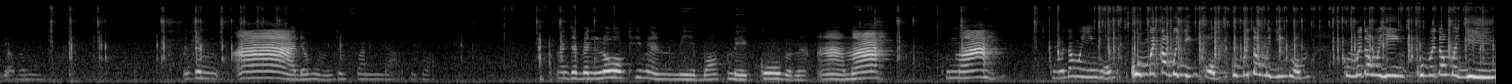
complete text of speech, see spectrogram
เดี๋ยวมันง มันจะอ่า เดี๋ยวผมจะฟันดาบดีกว่า มันจะเป็นโลกที่มันมีบล็อกเลโก้แบบนี้อ่ามา คุณมา คุณไม่ต้องมายิงผม คุณไม่ต้องมายิงผม คุณไม่ต้องมายิงผม คุณไม่ต้องมายิง คุณไม่ต้องมายิง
